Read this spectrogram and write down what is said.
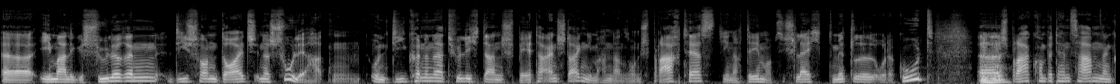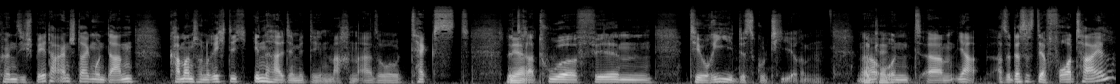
äh, ehemalige Schülerinnen, die schon Deutsch in der Schule hatten. Und die können natürlich dann später einsteigen. Die machen dann so einen Sprachtest, je nachdem, ob sie schlecht, mittel oder gut äh, mhm. Sprachkompetenz haben. Dann können sie später einsteigen und dann kann man schon richtig Inhalte mit denen machen. Also Text, Literatur, ja. Film, Theorie diskutieren. Okay. Und ähm, ja, also das ist der Vorteil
